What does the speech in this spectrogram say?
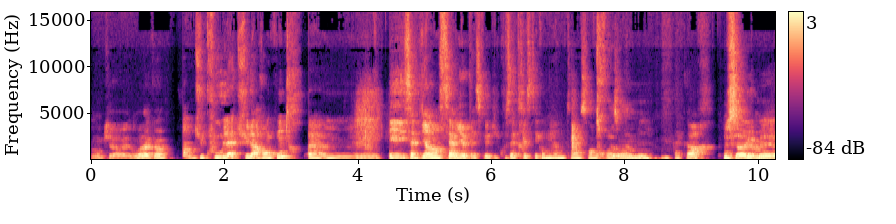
donc, donc voilà quoi Du coup, là, tu la rencontres et ça devient sérieux parce que du coup, ça te resté combien de temps ensemble? Trois ans et demi D'accord. plus sérieux mais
